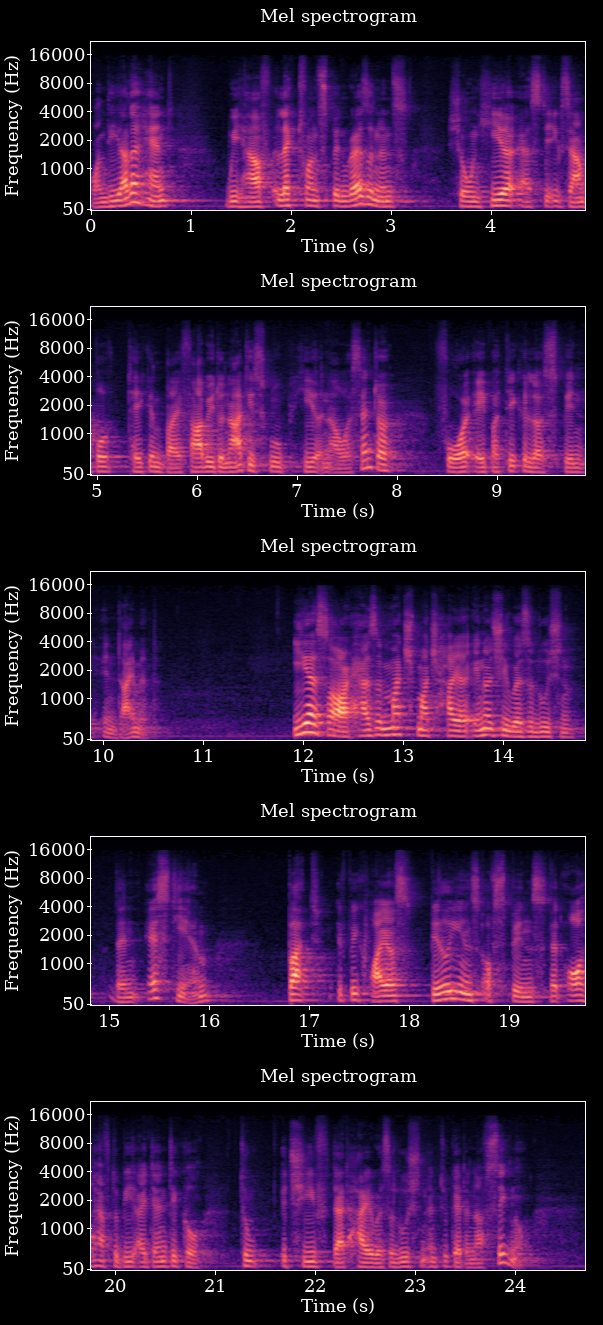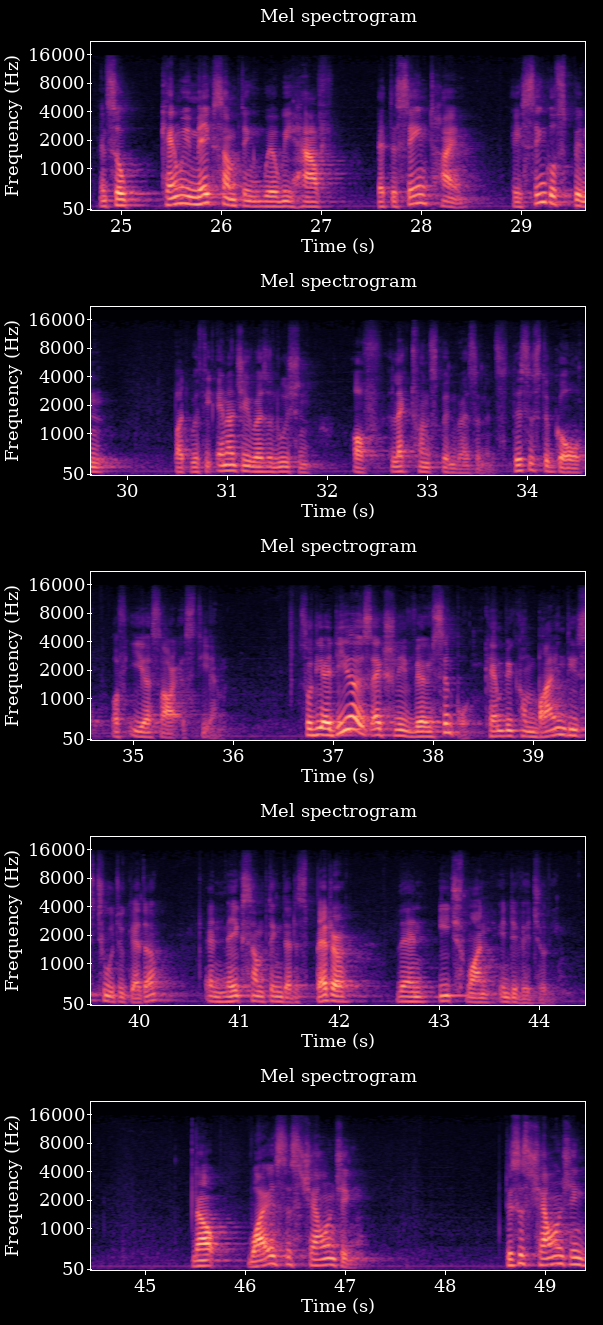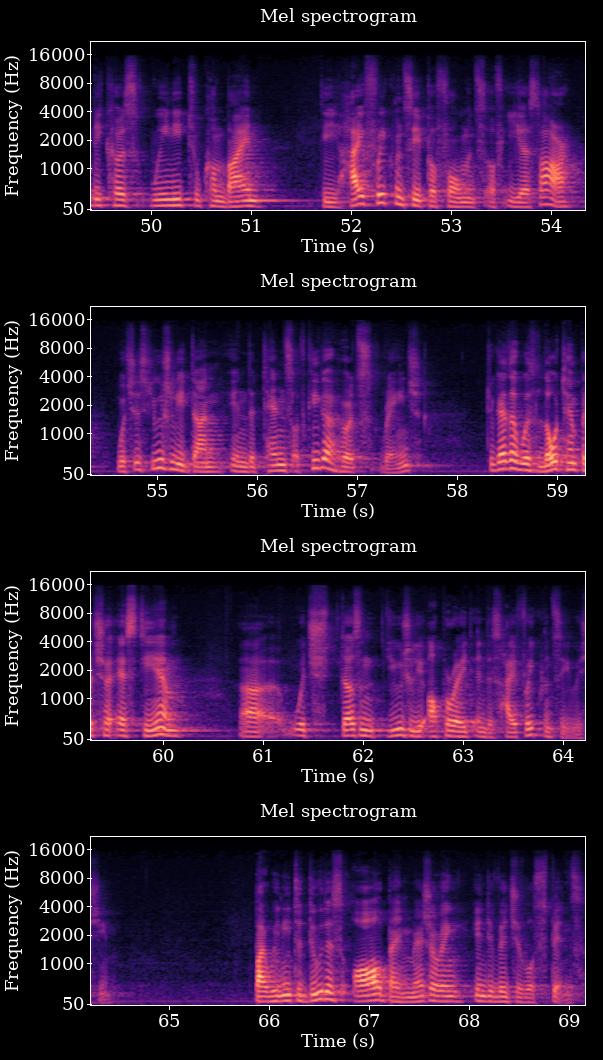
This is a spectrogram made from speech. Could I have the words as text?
On the other hand, we have electron spin resonance shown here as the example taken by Fabio Donati's group here in our center for a particular spin in diamond. ESR has a much, much higher energy resolution than STM, but it requires billions of spins that all have to be identical to achieve that high resolution and to get enough signal. And so can we make something where we have at the same time a single spin but with the energy resolution of electron spin resonance? This is the goal of ESR STM. So the idea is actually very simple. Can we combine these two together and make something that is better than each one individually? Now, why is this challenging? This is challenging because we need to combine the high frequency performance of ESR, which is usually done in the tens of gigahertz range, together with low temperature STM, uh, which doesn't usually operate in this high frequency regime. But we need to do this all by measuring individual spins.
